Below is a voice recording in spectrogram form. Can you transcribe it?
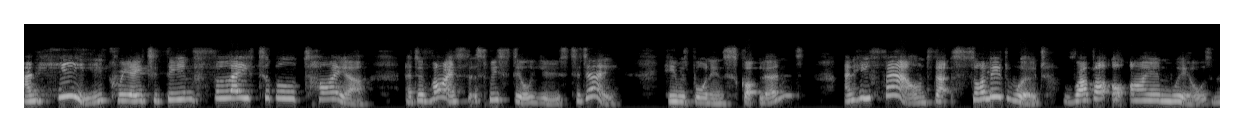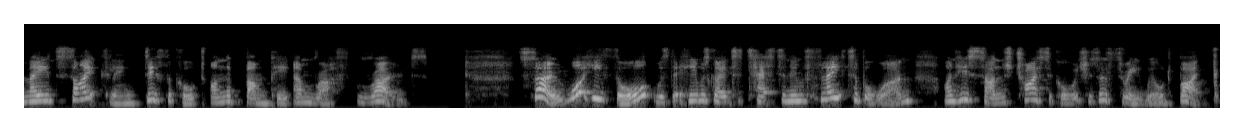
And he created the inflatable tyre, a device that we still use today. He was born in Scotland and he found that solid wood, rubber or iron wheels made cycling difficult on the bumpy and rough roads. So what he thought was that he was going to test an inflatable one on his son's tricycle, which is a three-wheeled bike.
